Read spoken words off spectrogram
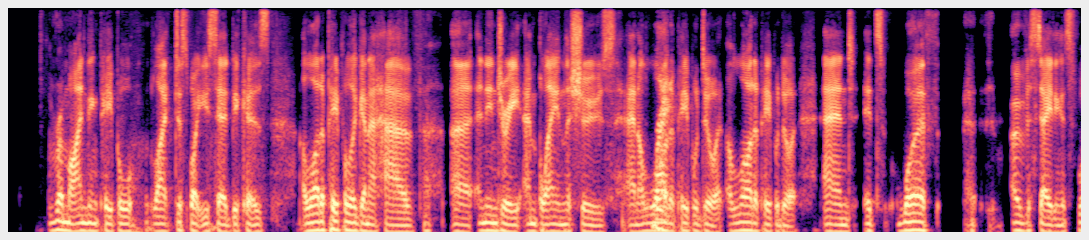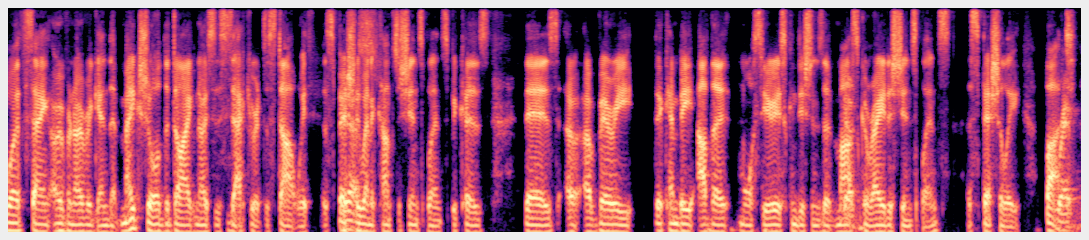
reminding people, like just what you said, because a lot of people are going to have uh, an injury and blame the shoes, and a lot right. of people do it. A lot of people do it, and it's worth uh, overstating. It's worth saying over and over again that make sure the diagnosis is accurate to start with, especially yes. when it comes to shin splints, because there's a, a, very there can be other more serious conditions that masquerade as shin splints, especially, but. Right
